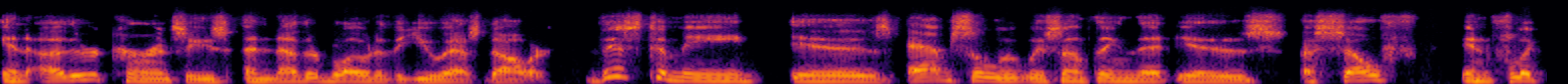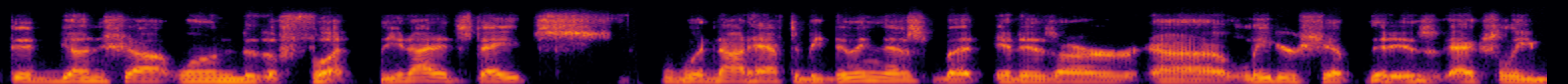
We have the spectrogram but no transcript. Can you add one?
in other currencies, another blow to the US dollar. This to me is absolutely something that is a self inflicted gunshot wound to the foot. The United States would not have to be doing this, but it is our uh, leadership that is actually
